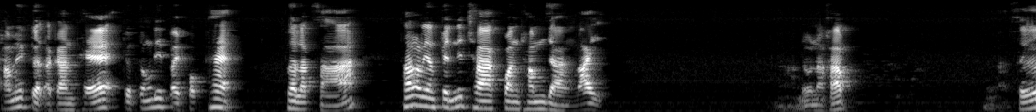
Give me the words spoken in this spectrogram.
ทำให้เกิดอาการแพ้จนต้องรีบไปพบแพทย์เพื่อรักษา ถ้านักเรียนเป็นนิชาควรทำอย่างไรดูนะครับ ซื้อ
